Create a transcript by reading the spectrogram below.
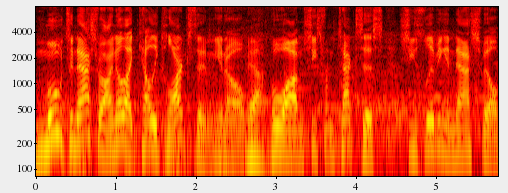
move to Nashville. I know, like Kelly Clarkson, you know, Yeah. who um, she's from Texas. She's living in Nashville.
